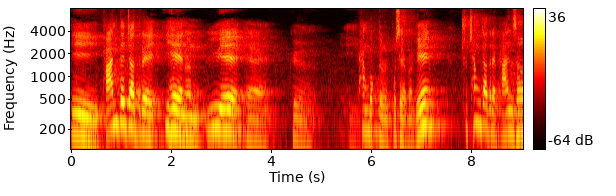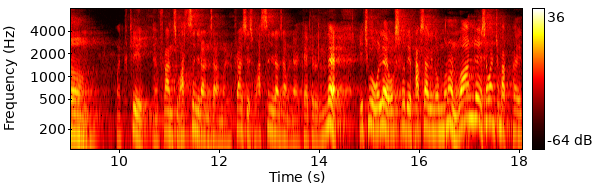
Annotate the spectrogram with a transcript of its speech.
이 반대자들의 이해는 위에 그 항목들 보세요, 거기. 주창자들의 반성, 뭐 특히 프란스 왓슨이라는 사람을 프란시스 왓슨이라는 사람을 내가 대표로 드는데 이 친구 원래 옥스퍼드의 박사학위 논문은 완전히 새관점 학파의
